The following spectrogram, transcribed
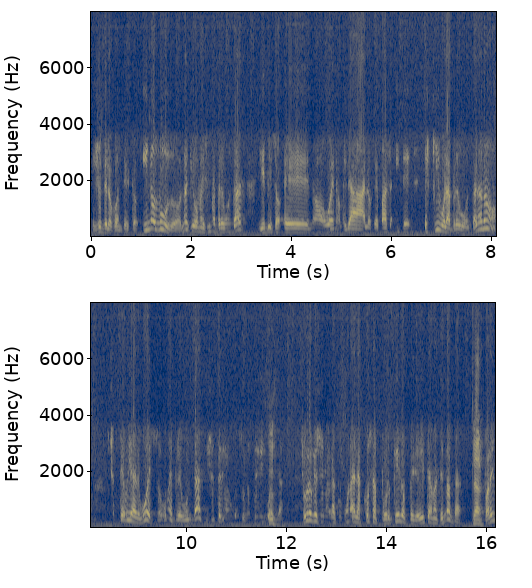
y yo te lo contesto. Y no dudo, no es que vos me decís, me preguntás y empiezo, eh, no, bueno, mirá lo que pasa y te esquivo la pregunta. No, no, yo te voy al hueso. Vos me preguntás y yo te digo hueso, no te di cuenta. Yo creo que es una, de las cosas por qué los periodistas me hacen nota. Claro. Por ahí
